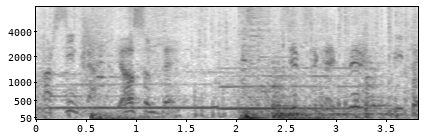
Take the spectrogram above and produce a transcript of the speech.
Legion Harsintra. Jasem de. Zipsike spirit, vite.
